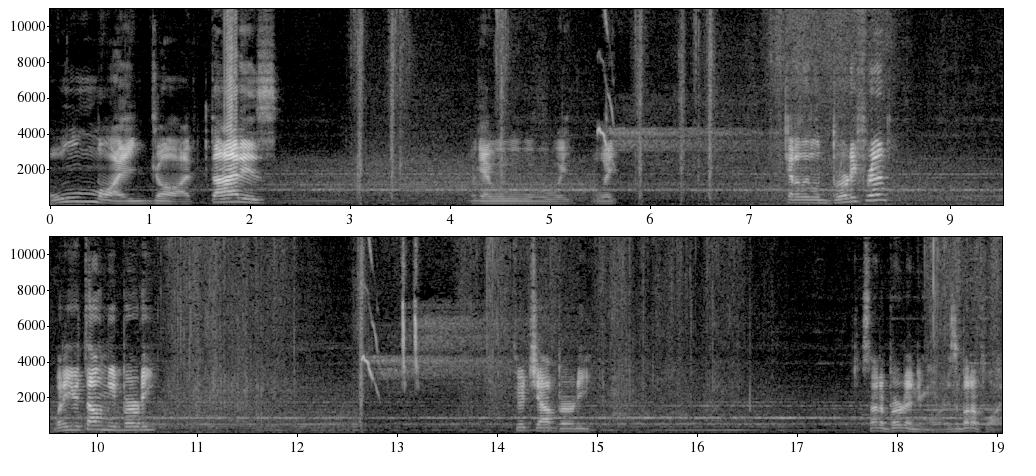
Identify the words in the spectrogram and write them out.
Oh my god, that is... Okay, wait, wait, wait, wait, wait. Got a little birdie friend? What are you telling me, birdie? Good job, birdie. It's not a bird anymore, it's a butterfly.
